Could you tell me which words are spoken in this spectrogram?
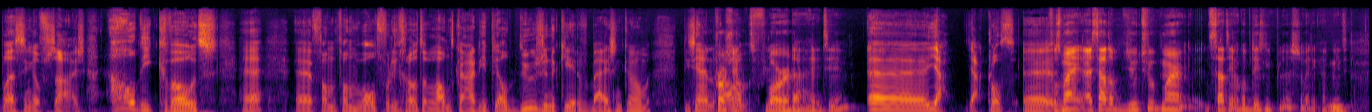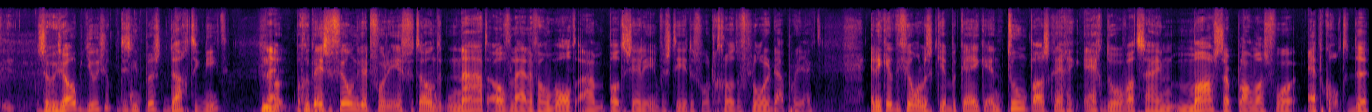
blessing of size. Al die quotes hè, eh, van, van Walt voor die grote landkaart, die heb je al duizenden keren voorbij zien komen. Die zijn Project allemaal- Florida heet hij. ja, ja, klopt. Eh, Volgens mij, hij staat op YouTube, maar staat hij ook op Disney Plus? Dat weet ik eigenlijk niet. Sowieso op YouTube, Disney Plus dacht ik niet. Nee. Maar goed, deze film die werd voor het eerst vertoond na het overlijden van Walt aan potentiële investeerders voor het grote Florida-project. En ik heb die film al eens een keer bekeken en toen pas kreeg ik echt door wat zijn masterplan was voor Epcot, de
